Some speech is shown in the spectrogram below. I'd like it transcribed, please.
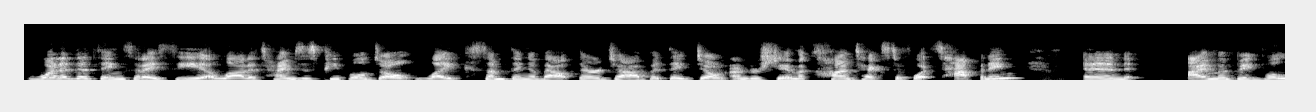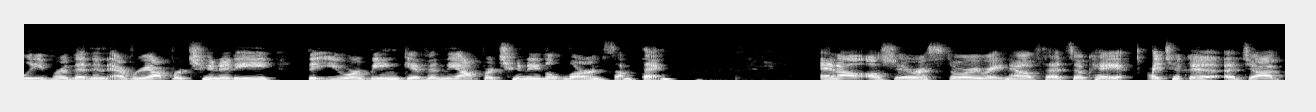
one of the things that I see a lot of times is people don't like something about their job, but they don't understand the context of what's happening. And I'm a big believer that in every opportunity that you are being given the opportunity to learn something. And I'll, I'll share a story right now if that's okay. I took a, a job,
